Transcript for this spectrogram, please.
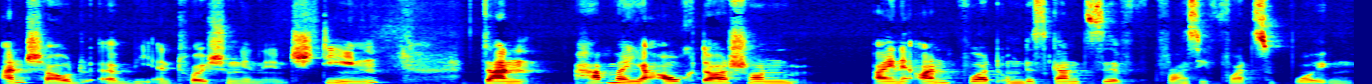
anschaut, äh, wie Enttäuschungen entstehen, dann hat man ja auch da schon eine Antwort, um das Ganze quasi vorzubeugen.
